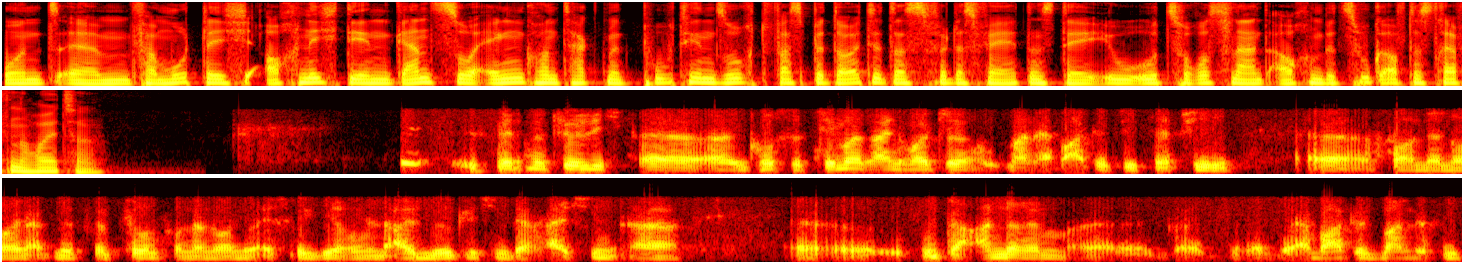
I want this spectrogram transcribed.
und ähm, vermutlich auch nicht den ganz so engen Kontakt mit Putin sucht. Was bedeutet das für das Verhältnis der EU zu Russland auch in Bezug auf das Treffen heute? Wird natürlich äh, ein großes Thema sein heute und man erwartet sich sehr viel äh, von der neuen Administration, von der neuen US-Regierung in allen möglichen Bereichen. Äh, äh, unter anderem äh, erwartet man, dass, es,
